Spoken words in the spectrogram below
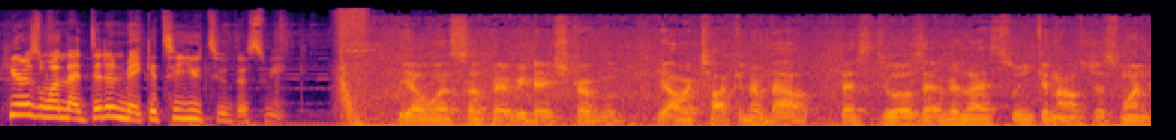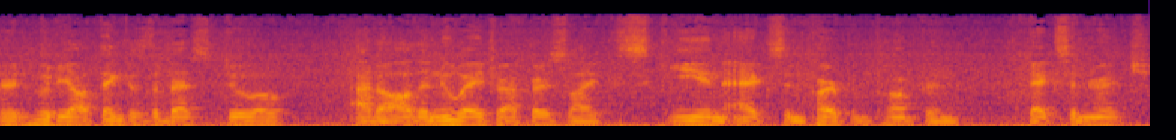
Here's one that didn't make it to YouTube this week. Yo, what's up, Everyday Struggle? Y'all were talking about best duos ever last week, and I was just wondering who do y'all think is the best duo out of all the new age rappers like Ski and X and Purp and Pump and Dex and Rich?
